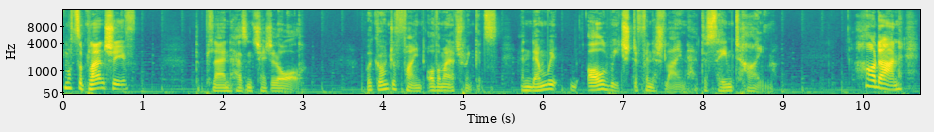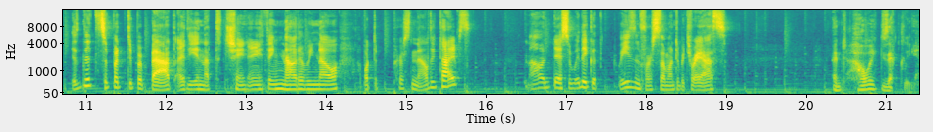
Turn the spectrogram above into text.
what's the plan, Chief? The plan hasn't changed at all. We're going to find all the minor trinkets, and then we all reach the finish line at the same time. Hold on, isn't it super duper bad idea not to change anything now that we know about the personality types? No, there's a really good reason for someone to betray us. And how exactly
